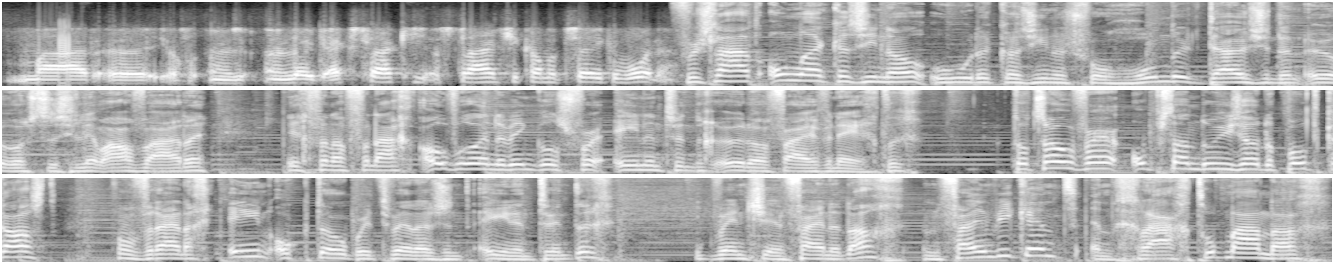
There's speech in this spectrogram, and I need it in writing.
maar een, een, leuk extra straatje kan het zeker worden. Verslaat online casino hoe de casinos voor honderdduizenden euro's te slim af waren. Ligt vanaf vandaag overal in de winkels voor 21,95 euro. Tot zover Opstaan Doe Je Zo de podcast van vrijdag 1 oktober 2021. Ik wens je een fijne dag, een fijn weekend en graag tot maandag.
